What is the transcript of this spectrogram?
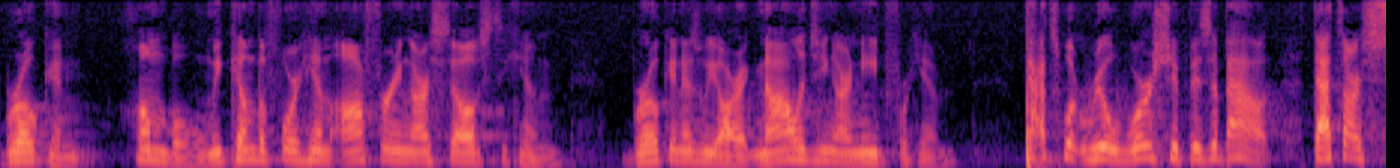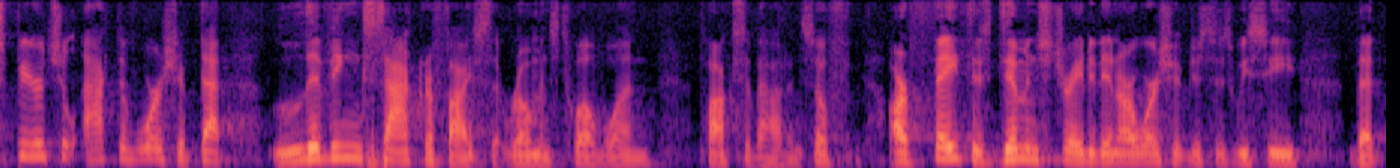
broken, humble, when we come before Him, offering ourselves to Him, broken as we are, acknowledging our need for Him. That's what real worship is about. That's our spiritual act of worship, that living sacrifice that Romans 12:1 talks about. And so our faith is demonstrated in our worship, just as we see that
